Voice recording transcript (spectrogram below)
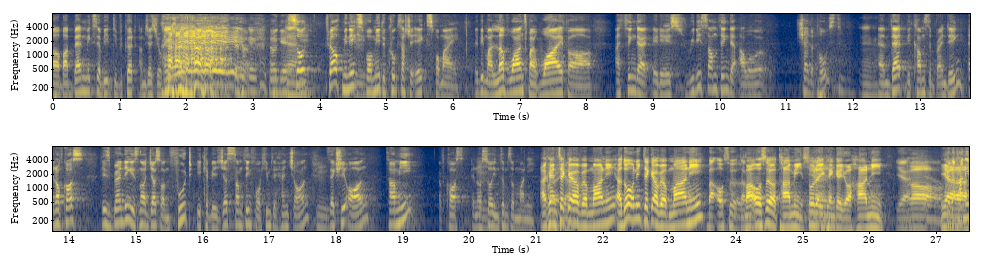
uh, but Ben makes it a bit difficult. I'm just joking. okay, so 12 minutes for me to cook such an eggs for my maybe my loved ones, my wife. Uh, I think that it is really something that I will share the post. And that becomes the branding. And of course, his branding is not just on food, it can be just something for him to hench on. It's actually on tummy, of course, and also in terms of money. I can take care of your money. I don't only take care of your money, But also your but tummy. also your tummy, so that you can get your honey. yeah. Oh. Yeah. The, honey,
